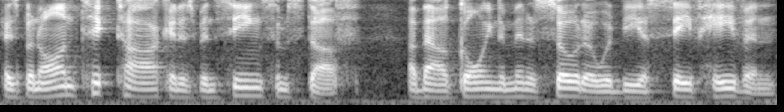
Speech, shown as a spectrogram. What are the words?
has been on TikTok and has been seeing some stuff about going to Minnesota would be a safe haven.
